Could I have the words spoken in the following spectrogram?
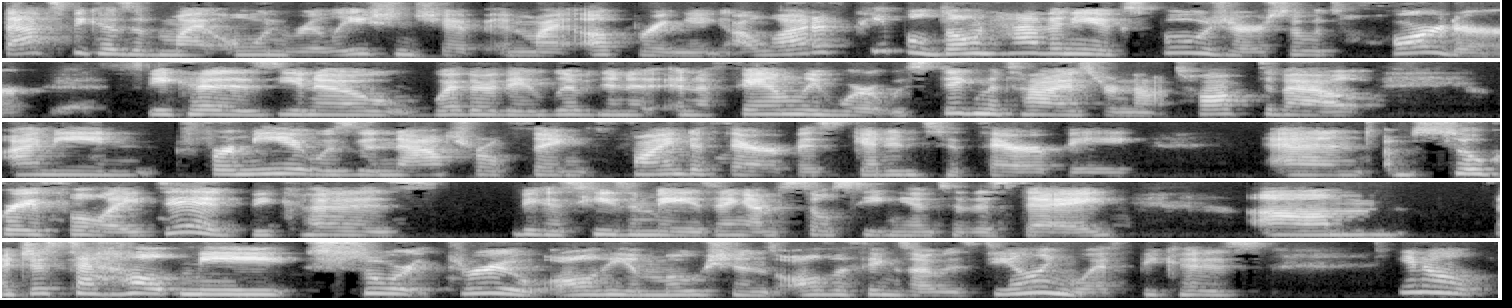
that's because of my own relationship and my upbringing a lot of people don't have any exposure so it's harder yes. because you know whether they lived in a, in a family where it was stigmatized or not talked about I mean, for me, it was a natural thing. Find a therapist, get into therapy. And I'm so grateful I did because because he's amazing. I'm still seeing him to this day. Um, just to help me sort through all the emotions, all the things I was dealing with, because you know,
